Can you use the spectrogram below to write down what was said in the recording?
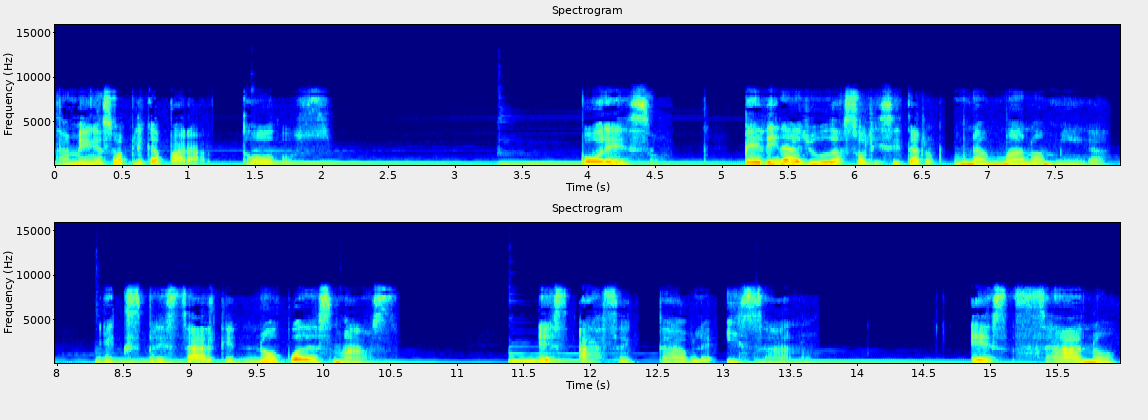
también eso aplica para todos. Por eso, pedir ayuda, solicitar una mano amiga, expresar que no puedes más, es aceptable y sano. Es sano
